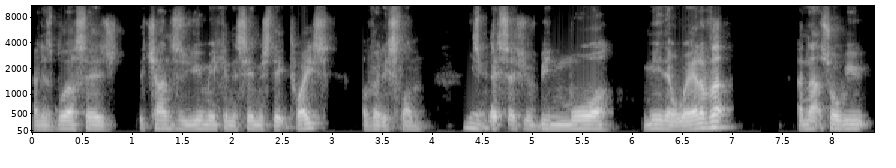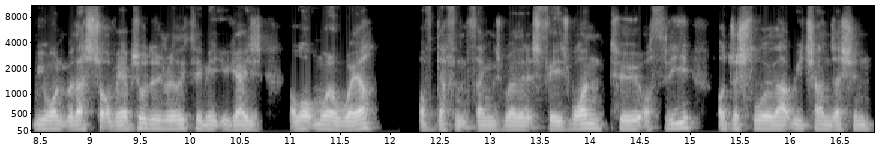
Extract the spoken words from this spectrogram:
And as Blair says, the chances of you making the same mistake twice are very slim, yeah. especially if you've been more made aware of it. And that's all we, we want with this sort of episode is really to make you guys a lot more aware of different things, whether it's phase one, two, or three, or just slowly that we transition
